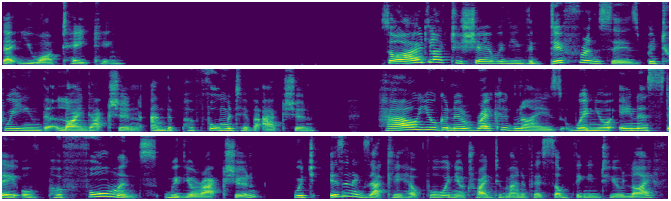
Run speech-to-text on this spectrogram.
that you are taking. So, I'd like to share with you the differences between the aligned action and the performative action. how you're going to recognize when you're in a state of performance with your action, which isn't exactly helpful when you're trying to manifest something into your life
